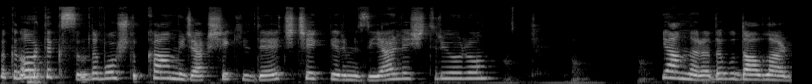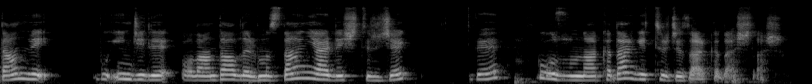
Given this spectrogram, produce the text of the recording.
Bakın orta kısımda boşluk kalmayacak şekilde çiçeklerimizi yerleştiriyorum. Yanlara da bu dallardan ve bu incili olan dallarımızdan yerleştirecek ve bu uzunluğa kadar getireceğiz arkadaşlar.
